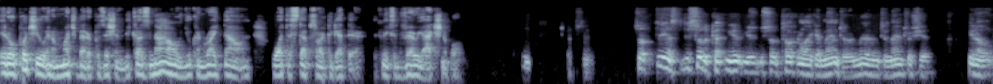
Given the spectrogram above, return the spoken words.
It'll put you in a much better position because now you can write down what the steps are to get there. It makes it very actionable. So you know, this sort of you, you're sort of talking like a mentor and moving to mentorship. You know,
